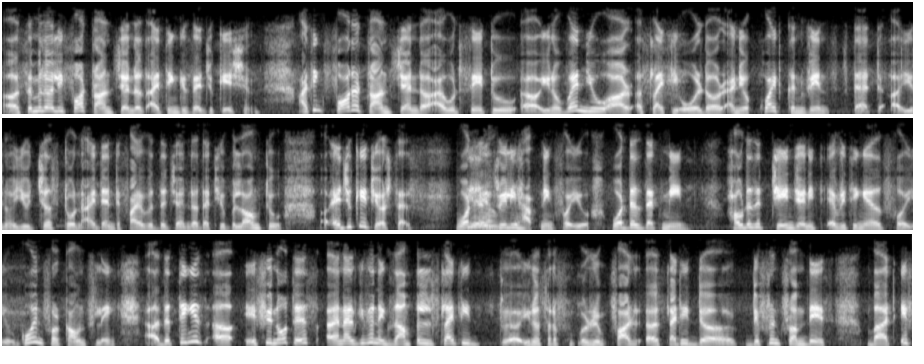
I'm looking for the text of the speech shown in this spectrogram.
uh, similarly for transgenders, I think is education. I think for a transgender, I would say to uh, you know when you are a slightly older and you're quite convinced that uh, you know you just don't identify with the gender that you belong to, uh, educate yourself. What is Yeah. really happening for you? What does that mean? How does it change any everything else for you? Go in for counseling. Uh, the thing is, uh, if you notice, and I'll give you an example, slightly, uh, you know, sort of far, uh, slightly uh, different from this. But if,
